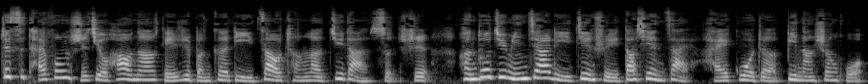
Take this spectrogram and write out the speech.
这次台风十九号呢，给日本各地造成了巨大损失，很多居民家里进水，到现在还过着避难生活。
